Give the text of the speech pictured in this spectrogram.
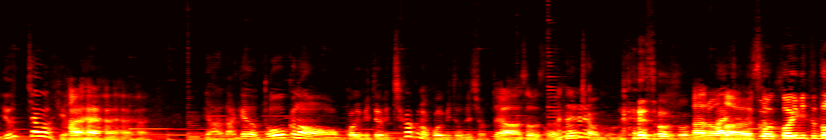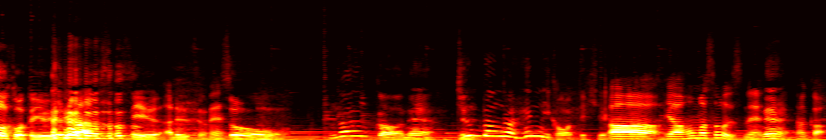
言っちゃうわけよ、ねはいはいはいはいはい。やだけど遠くの恋人より近くの恋人でしょって。いやそうですね。思っちゃうもんね。そうそうそう。あの、まあ、恋人同行というよりは そうそうっていう。あれですよね。そう、なんかね順番が変に変わってきてるああいやほんまそうですね。ね。なんか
